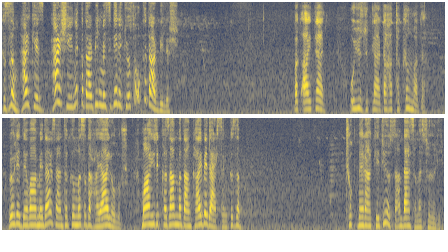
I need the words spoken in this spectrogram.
Kızım herkes her şeyi ne kadar bilmesi gerekiyorsa o kadar bilir. Bak Ayten o yüzükler daha takılmadı. Böyle devam edersen takılması da hayal olur. Mahir'i kazanmadan kaybedersin kızım. Çok merak ediyorsan ben sana söyleyeyim.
